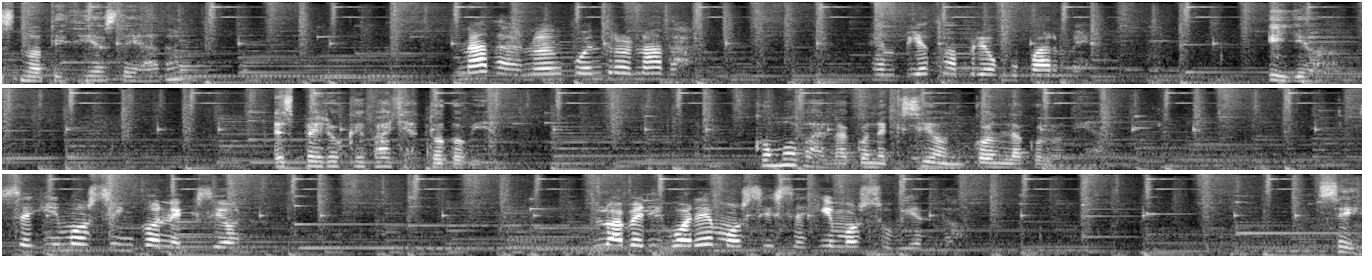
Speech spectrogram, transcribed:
¿Tienes noticias de Adam? Nada, no encuentro nada. Empiezo a preocuparme. Y yo. Espero que vaya todo bien. ¿Cómo va la conexión con la colonia? Seguimos sin conexión. Lo averiguaremos si seguimos subiendo. Sí,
